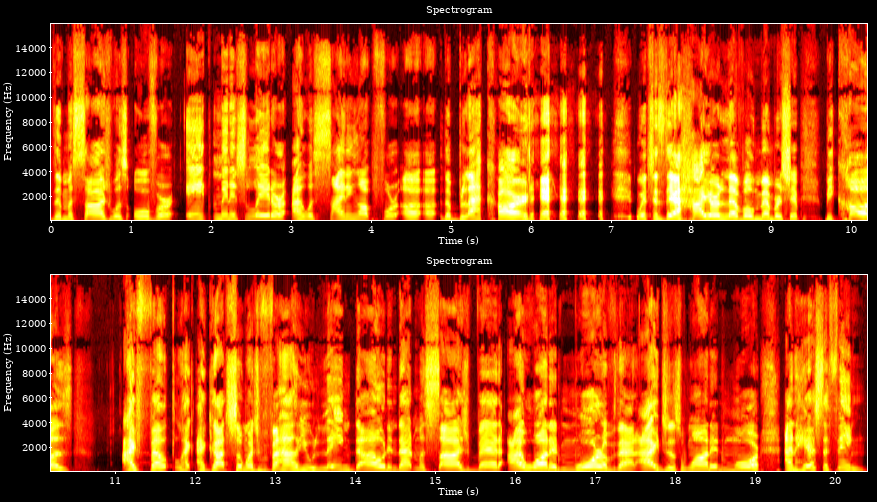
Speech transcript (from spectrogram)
the massage was over. Eight minutes later, I was signing up for uh, uh, the black card, which is their higher level membership, because I felt like I got so much value laying down in that massage bed. I wanted more of that. I just wanted more. And here's the thing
